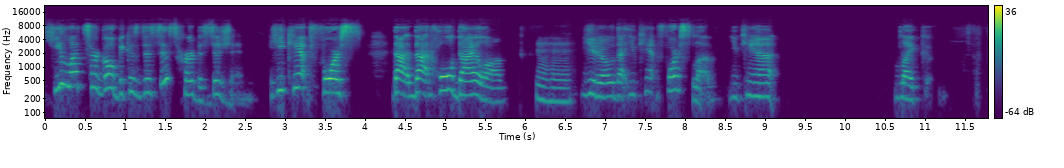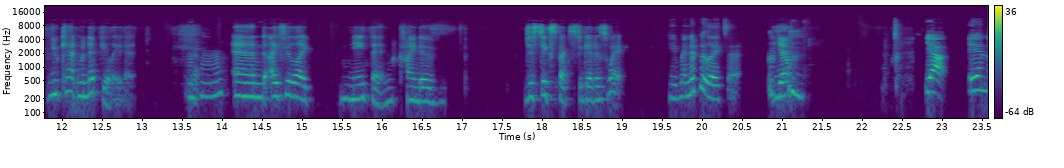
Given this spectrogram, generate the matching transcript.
he lets her go because this is her decision. He can't force that that whole dialogue, hmm you know, that you can't force love. You can't like you can't manipulate it. Yeah. Mhm. And I feel like Nathan kind of just expects to get his way. he manipulates it Yep. yeah and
